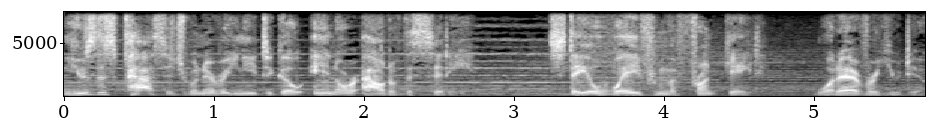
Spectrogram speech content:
Use this passage whenever you need to go in or out of the city. Stay away from the front gate, whatever you do.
